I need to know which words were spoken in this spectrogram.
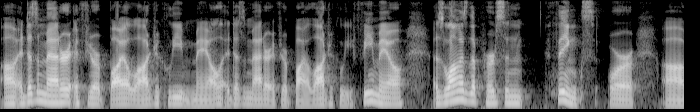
Uh, it doesn't matter if you're biologically male, it doesn't matter if you're biologically female, as long as the person thinks or uh,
